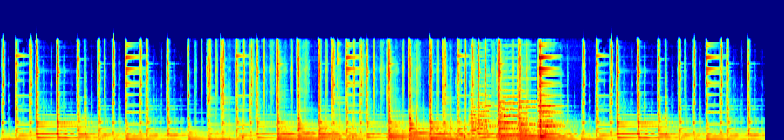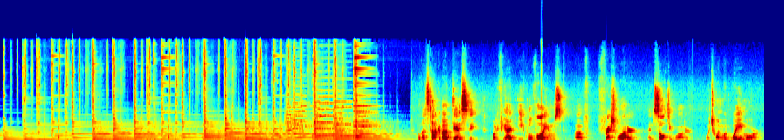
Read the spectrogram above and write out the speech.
Well, let's talk about density. What if you had equal volumes of fresh water and salty water? Which one would weigh more?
